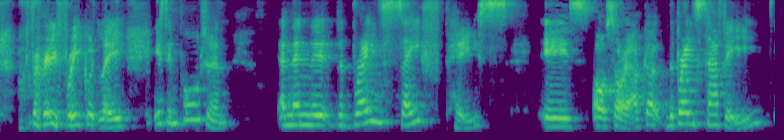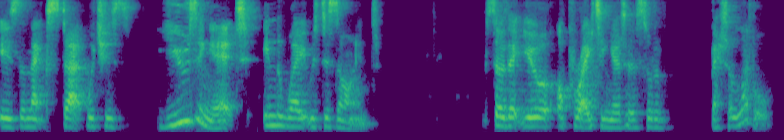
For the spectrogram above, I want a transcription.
very frequently is important. And then the, the brain safe piece is, oh, sorry, I've got the brain savvy is the next step, which is using it in the way it was designed so that you're operating at a sort of better level.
